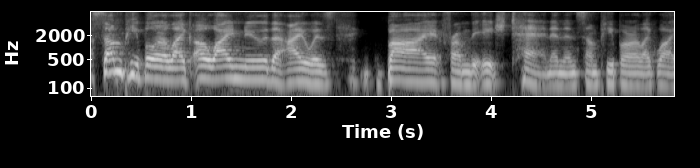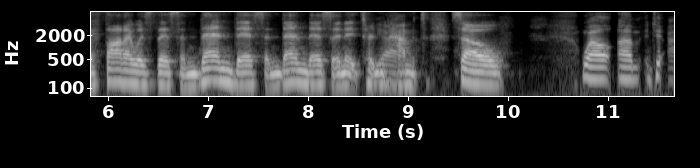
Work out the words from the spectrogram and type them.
some people are like oh i knew that i was bi from the age 10 and then some people are like well i thought i was this and then this and then this and it turned Yeah. happened so Well, um, uh,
